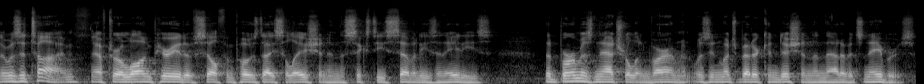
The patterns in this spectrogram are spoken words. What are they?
There was a time, after a long period of self imposed isolation in the 60s, 70s, and 80s, that Burma's natural environment was in much better condition than that of its neighbors,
